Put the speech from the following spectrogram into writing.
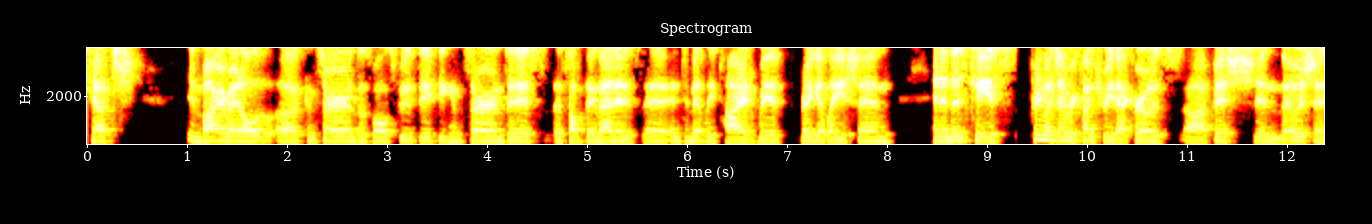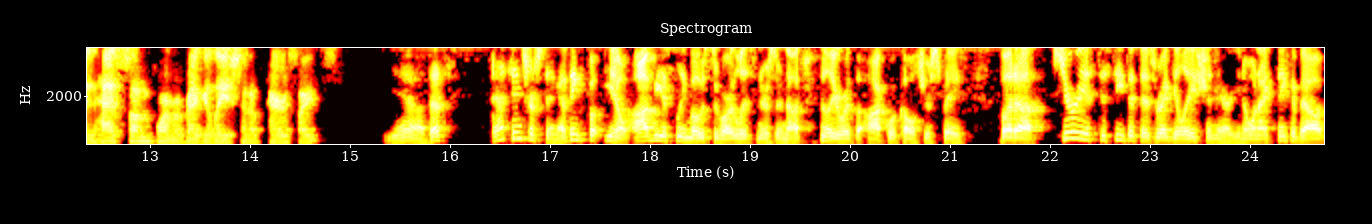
touch environmental uh, concerns as well as food safety concerns, it is something that is uh, intimately tied with regulation. And in this case, pretty much every country that grows uh, fish in the ocean has some form of regulation of parasites. Yeah, that's that's interesting. I think you know, obviously, most of our listeners are not familiar with the aquaculture space, but uh, curious to see that there's regulation there. You know, when I think about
